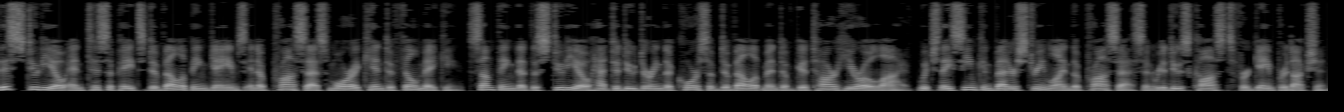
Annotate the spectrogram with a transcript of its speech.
This studio anticipates developing games in a process more akin to filmmaking, something that the studio had to do during the course of development of Guitar Hero Live, which they seem can better streamline the process and reduce costs for game production.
